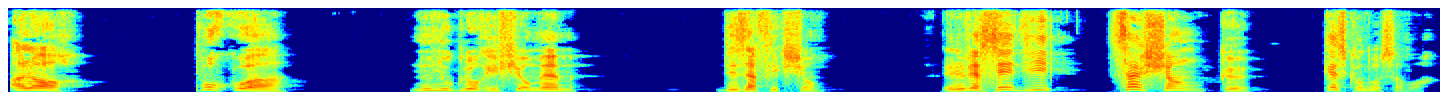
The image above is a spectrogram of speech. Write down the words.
Alors, pourquoi nous nous glorifions même des afflictions? Et le verset dit, sachant que Qu'est-ce qu'on doit savoir?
